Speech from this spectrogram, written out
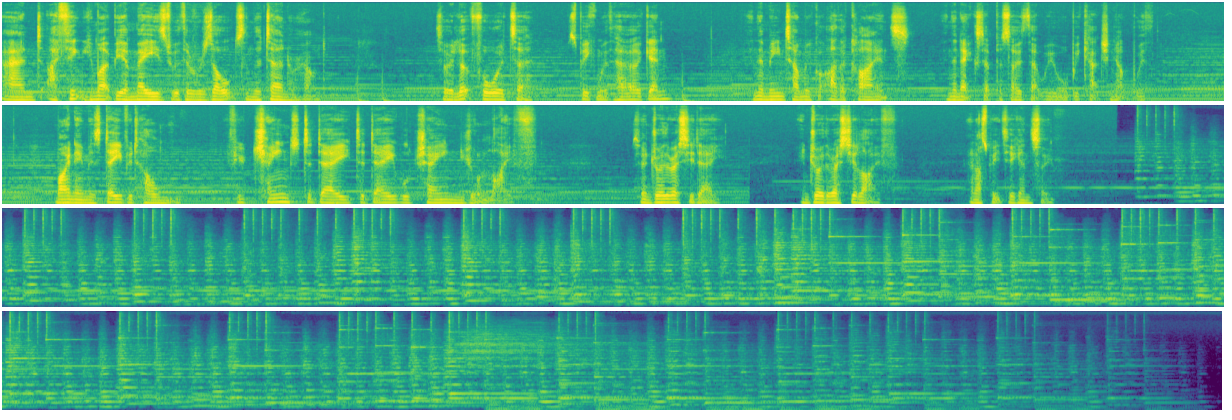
and I think you might be amazed with the results and the turnaround. So we look forward to speaking with her again. In the meantime, we've got other clients in the next episodes that we will be catching up with. My name is David Hulman. If you change today, today will change your life. So enjoy the rest of your day, enjoy the rest of your life, and I'll speak to you again soon.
